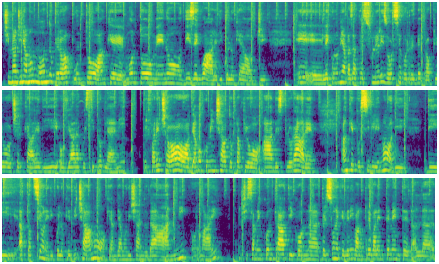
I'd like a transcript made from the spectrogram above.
Ci immaginiamo un mondo però appunto anche molto meno diseguale di quello che è oggi e l'economia basata sulle risorse vorrebbe proprio cercare di ovviare a questi problemi. Per fare ciò abbiamo cominciato proprio ad esplorare anche possibili modi di attuazione di quello che diciamo, che andiamo dicendo da anni ormai. Ci siamo incontrati con persone che venivano prevalentemente dal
